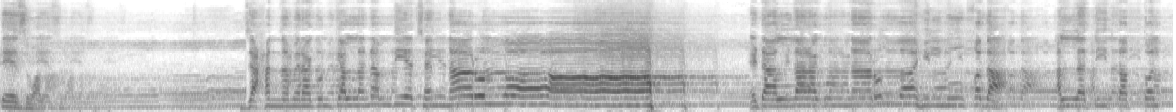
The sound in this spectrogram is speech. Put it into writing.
তেজওয়ালা। জাহান্নামের আগুনকে আল্লাহ নাম দিয়েছেন নারুল্লাহ। এটা আল্লাহর আগুন, নারুল্লাহিল মুকাদা। আল্লাতী তাত্তালিউ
